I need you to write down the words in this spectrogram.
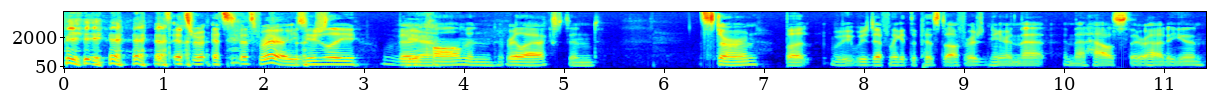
yeah. it's it's it's it's rare. He's usually very Yeah. calm and relaxed and stern, but we, we definitely get the pissed off version here in that in that house they were hiding in.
